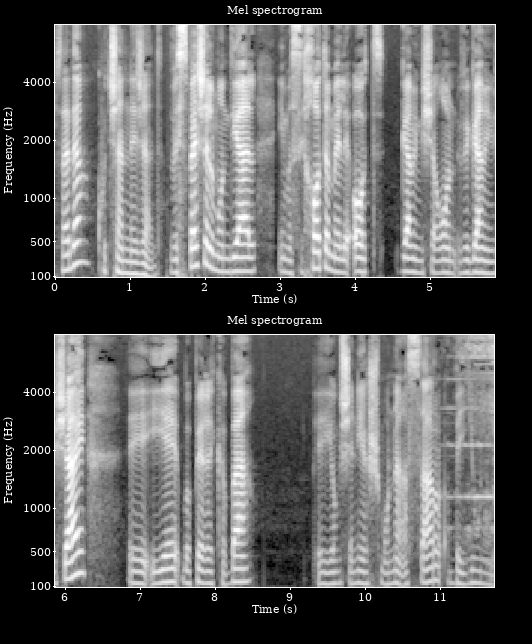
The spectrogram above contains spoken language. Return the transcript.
בסדר? קוצ'אן נז'אד. וספיישל מונדיאל עם השיחות המלאות, גם עם שרון וגם עם שי. אה, יהיה בפרק הבא, אה, יום שני ה-18 ביוני.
